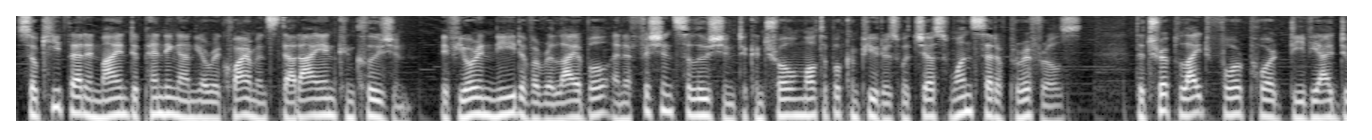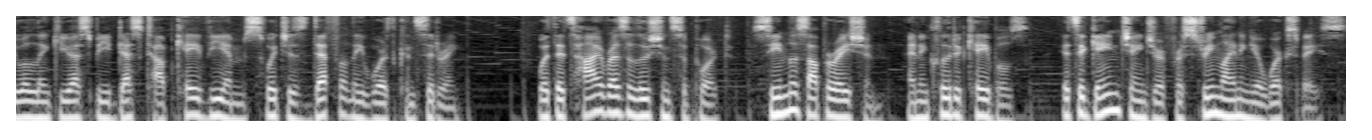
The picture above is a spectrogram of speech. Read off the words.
so keep that in mind depending on your requirements. In conclusion, if you're in need of a reliable and efficient solution to control multiple computers with just one set of peripherals, the Tripp Lite 4-port DVI dual-link USB desktop KVM switch is definitely worth considering. With its high-resolution support, seamless operation, and included cables, it's a game changer for streamlining your workspace.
